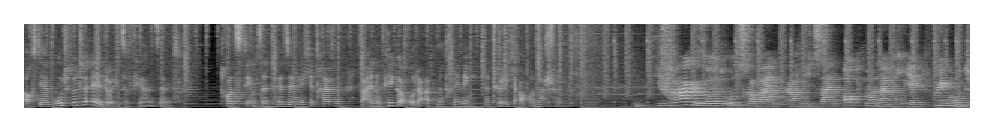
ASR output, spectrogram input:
auch sehr gut virtuell durchzuführen sind. Trotzdem sind persönliche Treffen bei einem Kickoff oder Admin-Training natürlich auch immer schön. Die Frage sollte unserer Meinung nach nicht sein, ob man ein Projekt remote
